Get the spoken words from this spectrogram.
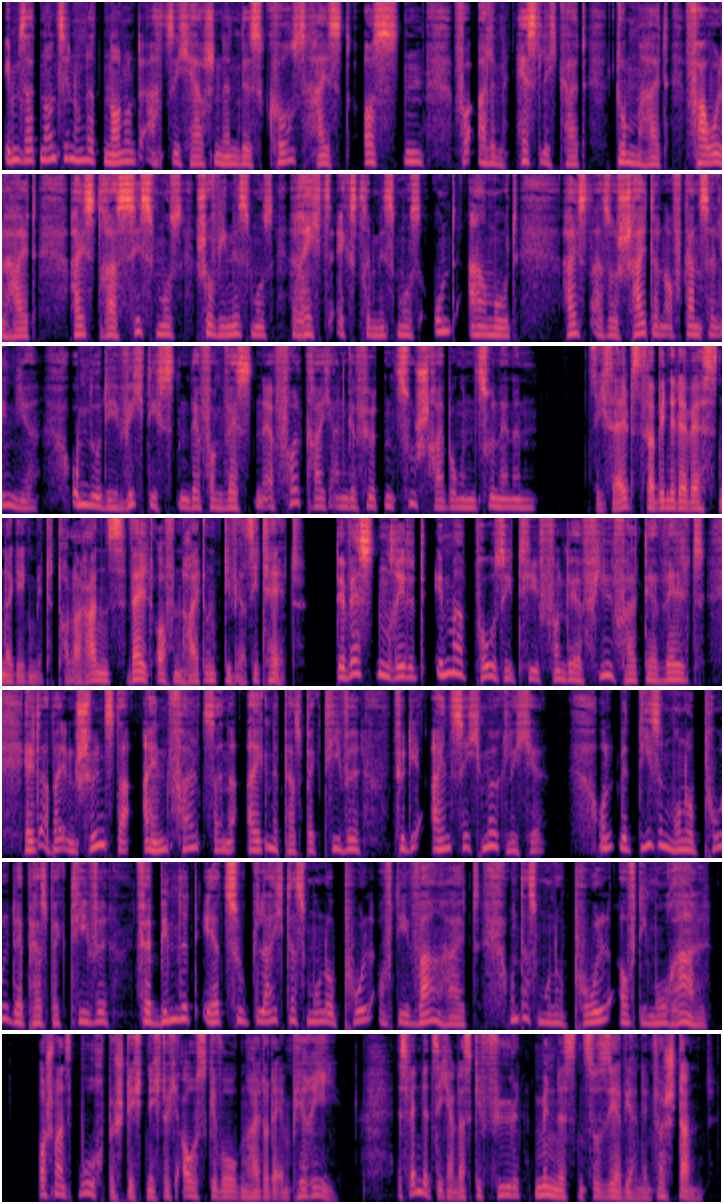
Im seit 1989 herrschenden Diskurs heißt Osten vor allem Hässlichkeit, Dummheit, Faulheit, heißt Rassismus, Chauvinismus, Rechtsextremismus und Armut, heißt also Scheitern auf ganzer Linie, um nur die wichtigsten der vom Westen erfolgreich angeführten Zuschreibungen zu nennen. Sich selbst verbindet der Westen dagegen mit Toleranz, Weltoffenheit und Diversität. Der Westen redet immer positiv von der Vielfalt der Welt, hält aber in schönster Einfalt seine eigene Perspektive für die einzig mögliche. Und mit diesem Monopol der Perspektive verbindet er zugleich das Monopol auf die Wahrheit und das Monopol auf die Moral. Oschmanns Buch besticht nicht durch Ausgewogenheit oder Empirie. Es wendet sich an das Gefühl mindestens so sehr wie an den Verstand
